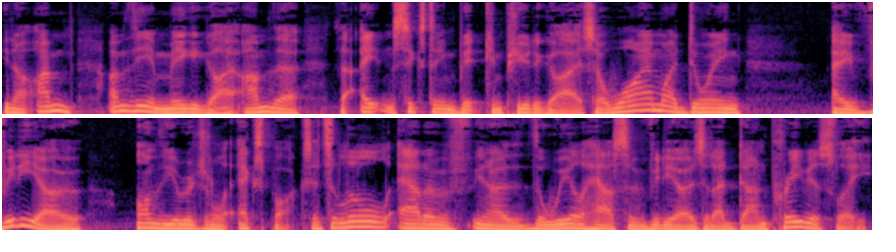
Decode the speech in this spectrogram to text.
You know, I'm I'm the Amiga guy. I'm the the 8 and 16 bit computer guy. So why am I doing a video on the original Xbox? It's a little out of, you know, the wheelhouse of videos that I'd done previously.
